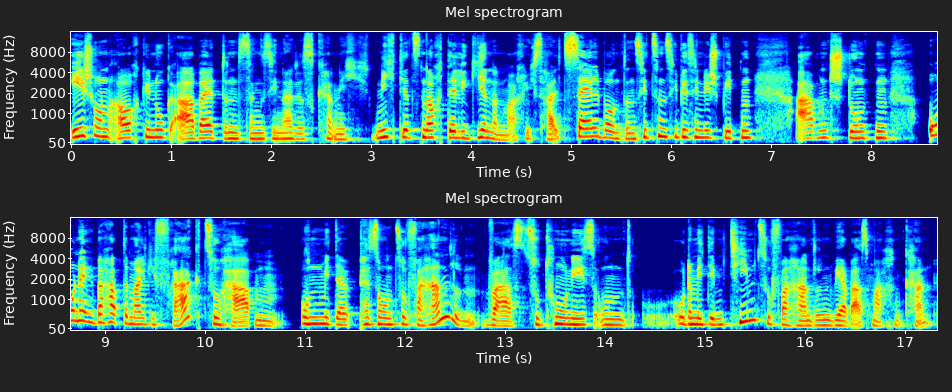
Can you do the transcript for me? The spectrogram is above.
eh schon auch genug Arbeit, dann sagen sie, na, das kann ich nicht jetzt noch delegieren, dann mache ich es halt selber und dann sitzen sie bis in die späten Abendstunden, ohne überhaupt einmal gefragt zu haben, und mit der Person zu verhandeln, was zu tun ist und oder mit dem Team zu verhandeln, wer was machen kann.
